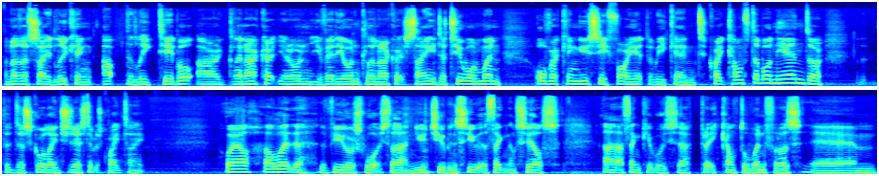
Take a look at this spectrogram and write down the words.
Another side looking up the league table are Glenurquhart, your own, your very own Glenurquhart side. A 2 1 win over Kingussie for you at the weekend. Quite comfortable in the end, or did the scoreline suggest it was quite tight? Well, I'll let the, the viewers watch that on YouTube and see what they think themselves. I, I think it was a pretty comfortable win for us. Um,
